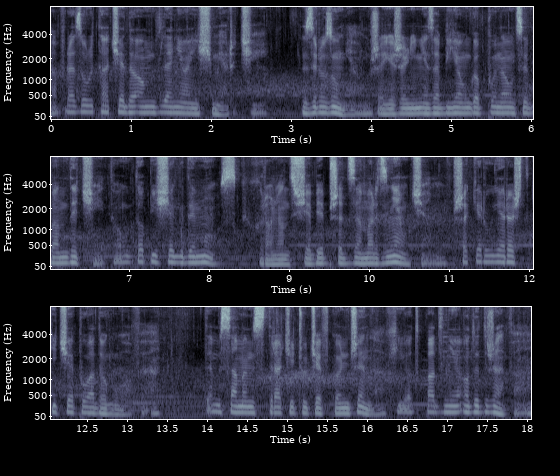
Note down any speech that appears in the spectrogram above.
a w rezultacie do omdlenia i śmierci. Zrozumiał, że jeżeli nie zabiją go płynący bandyci, to utopi się, gdy mózg, chroniąc siebie przed zamarznięciem, przekieruje resztki ciepła do głowy. Tym samym straci czucie w kończynach i odpadnie od drzewa.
